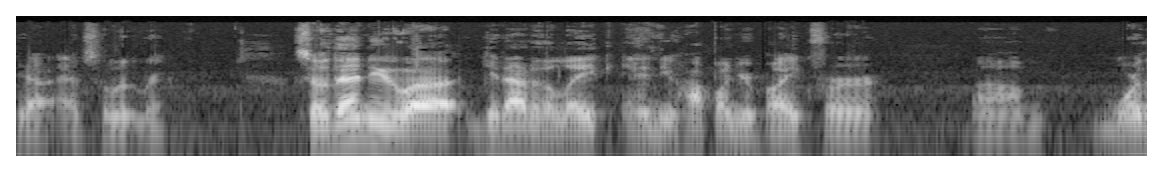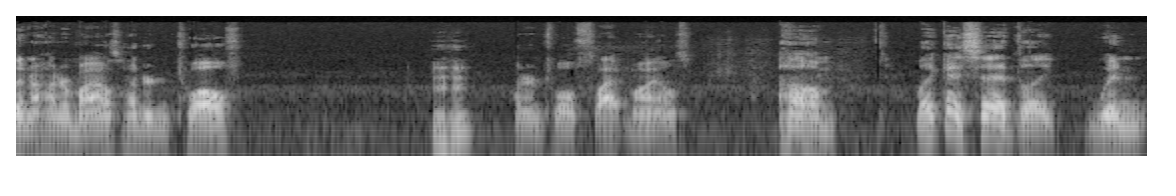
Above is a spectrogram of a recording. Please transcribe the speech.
Yeah, absolutely. So then you uh, get out of the lake and you hop on your bike for um, more than 100 miles, 112? Mm-hmm. 112 flat miles. Um, like I said, like when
